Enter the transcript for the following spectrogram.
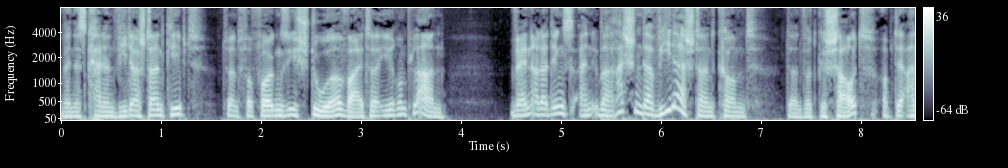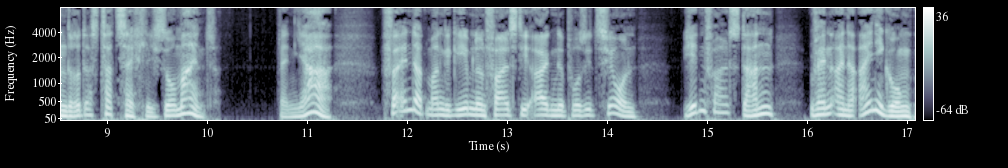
Wenn es keinen Widerstand gibt, dann verfolgen sie stur weiter ihren Plan. Wenn allerdings ein überraschender Widerstand kommt, dann wird geschaut, ob der andere das tatsächlich so meint. Wenn ja, verändert man gegebenenfalls die eigene Position, jedenfalls dann, wenn eine Einigung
